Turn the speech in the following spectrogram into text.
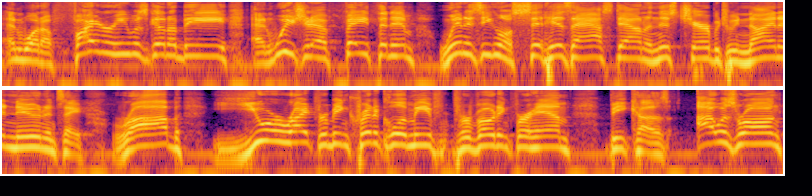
and what a fighter he was going to be, and we should have faith in him. When is he going to sit his ass down in this chair between 9 and noon and say, Rob, you were right for being critical of me for voting for him because I was wrong.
